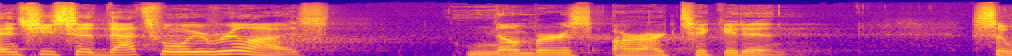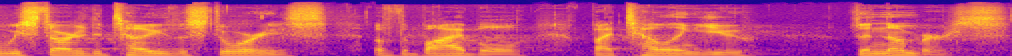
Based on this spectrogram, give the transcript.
And she said, That's when we realized numbers are our ticket in. So we started to tell you the stories of the Bible by telling you the numbers.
